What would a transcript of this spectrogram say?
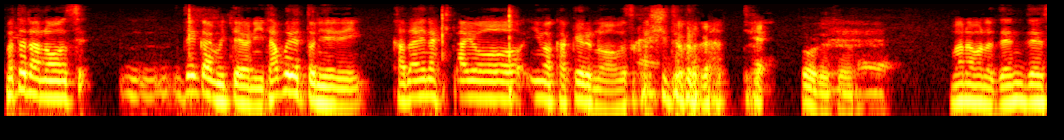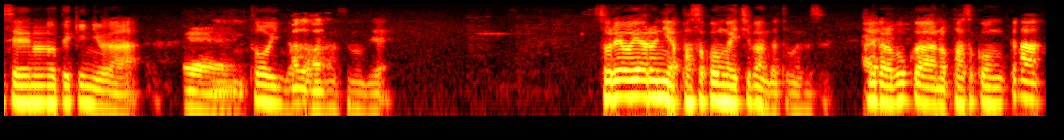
まあ、ただあの、せ前回も言ったようにタブレットに過大な期待を今かけるのは難しいところがあって、そうですよね。まだまだ全然性能的にはええ遠いんだと思いますので、それをやるにはパソコンが一番だと思います。だから僕はあのパソコンか、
